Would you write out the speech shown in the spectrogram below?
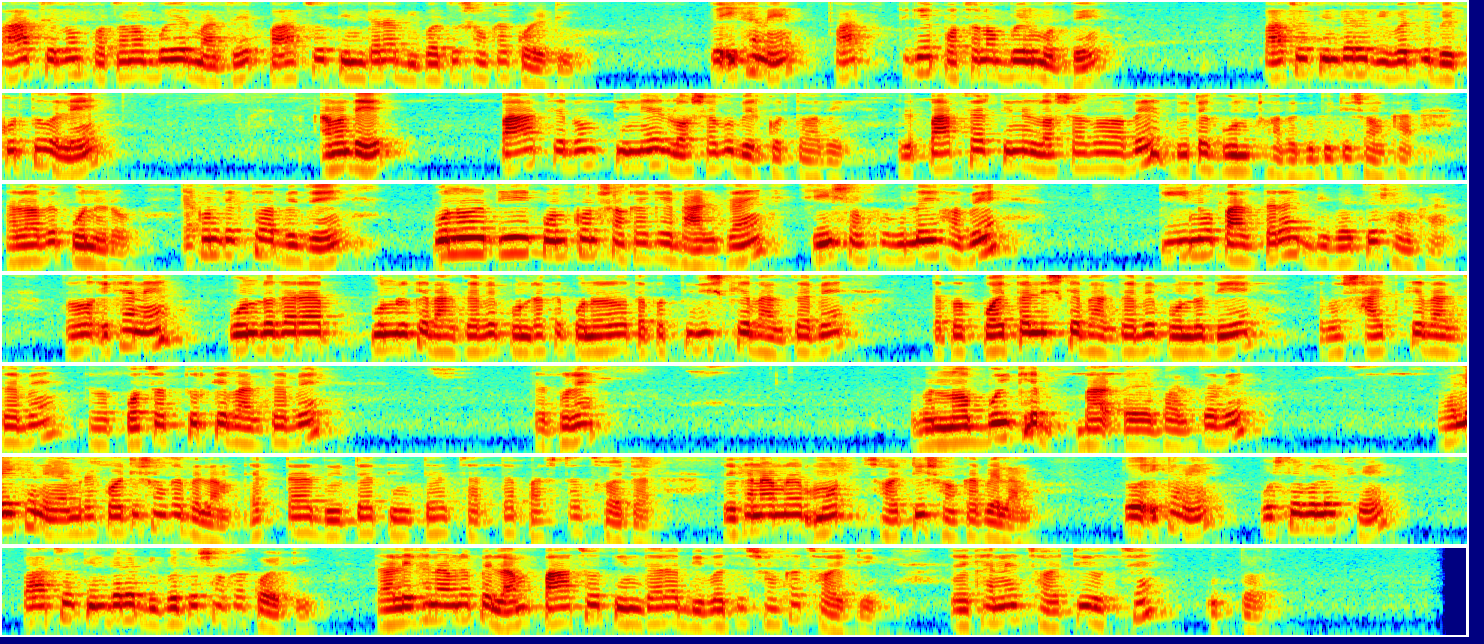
পাঁচ এবং পঁচানব্বই এর মাঝে পাঁচ ও তিন দ্বারা বিভাজ্য সংখ্যা কয়টি? তো এখানে পাঁচ থেকে পঁচানব্বই এর মধ্যে পাঁচ ও তিন দ্বারা বিভাজ্য বের করতে হলে আমাদের পাঁচ এবং তিনের লসাগু বের করতে হবে। তাহলে পাঁচ আর তিনের লসাগু হবে দুইটা গুণ হবে দুটি সংখ্যা, তাহলে হবে পনেরো। এখন দেখতে হবে যে পনেরো দিয়ে কোন কোন সংখ্যাকে ভাগ যায়, সেই সংখ্যাগুলোই হবে তিন ও পাঁচ দ্বারা বিভাজ্য সংখ্যা। তো এখানে পনেরো দ্বারা পনেরোকে ভাগ যাবে, পনেরোকে পনেরো, তারপর তিরিশকে ভাগ যাবে, তারপর পঁয়তাল্লিশকে ভাগ যাবে পনেরো দিয়ে, তারপর ষাটকে ভাগ যাবে, তারপর পঁচাত্তরকে ভাগ যাবে, তারপরে তারপর নব্বইকে ভাগ যাবে। তাহলে এখানে আমরা কয়টি সংখ্যা পেলাম? একটা, দুইটা, তিনটা, চারটা, পাঁচটা, ছয়টা। তো এখানে আমরা মোট ছয়টি সংখ্যা পেলাম। তো এখানে প্রশ্ন বলেছে পাঁচ ও তিন দ্বারা বিভাজ্য সংখ্যা কয়টি? তাহলে এখানে আমরা পেলাম পাঁচ ও তিন দ্বারা বিভাজ্য সংখ্যা ছয়টি। তো এখানে ছয়টি হচ্ছে উত্তর।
